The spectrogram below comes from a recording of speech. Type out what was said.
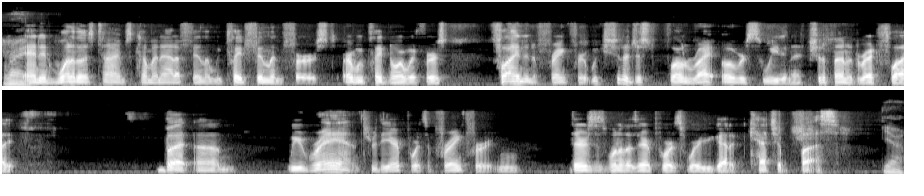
right. And in one of those times coming out of Finland, we played Finland first, or we played Norway first. Flying into Frankfurt, we should have just flown right over Sweden. I should have found a direct flight. But um, we ran through the airports of Frankfurt, and theirs is one of those airports where you got to catch a bus yeah,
